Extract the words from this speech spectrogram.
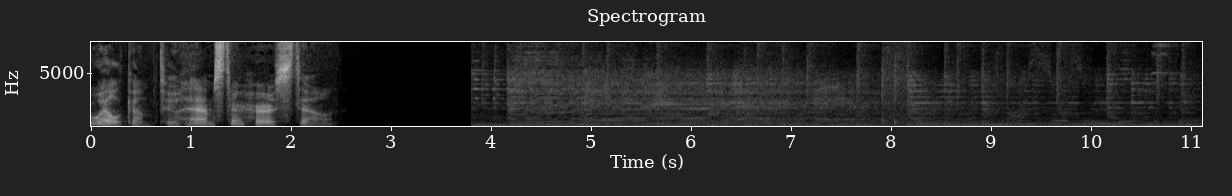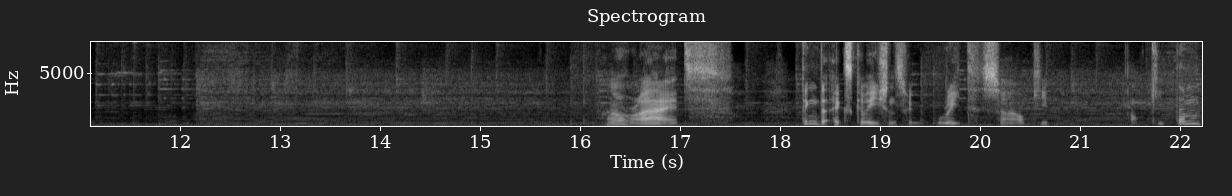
Welcome to Hamster Hearthstone. All right. I think the excavations are great, so I'll keep I'll keep them.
